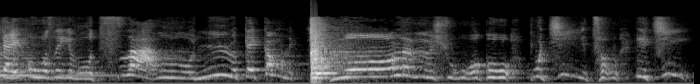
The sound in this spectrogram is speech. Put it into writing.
该恶人无耻啊！无女该讲呢，我老学过不记错一记。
